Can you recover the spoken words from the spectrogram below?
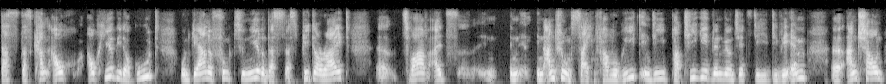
das, das kann auch, auch hier wieder gut und gerne funktionieren, dass, dass Peter Wright äh, zwar als äh, in, in, in Anführungszeichen Favorit in die Partie geht, wenn wir uns jetzt die, die WM äh, anschauen,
